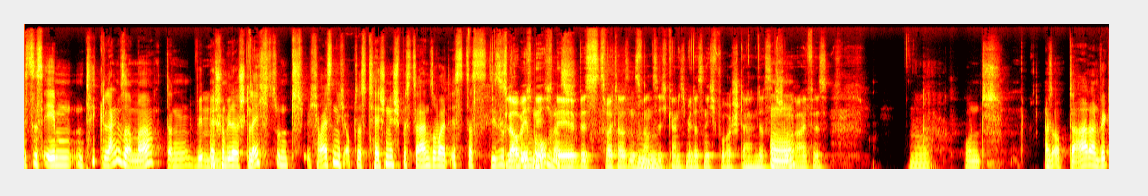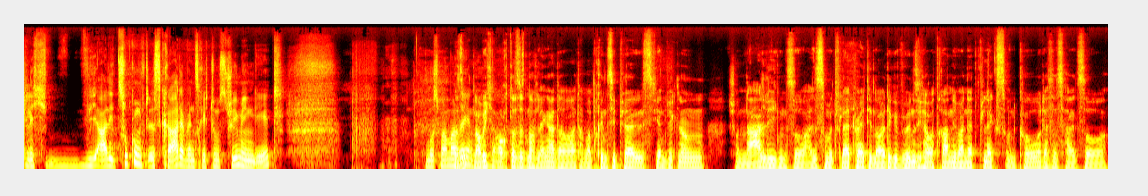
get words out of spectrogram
ist es eben ein Tick langsamer, dann wird mhm. mir schon wieder schlecht und ich weiß nicht, ob das technisch bis dahin soweit ist, dass dieses Glaube ich nicht, nee, bis 2020 mhm. kann ich mir das nicht vorstellen, dass das mhm. schon reif ist. Ja. Und also ob da dann wirklich VR die Zukunft ist, gerade wenn es Richtung Streaming geht, muss man mal also sehen. Glaube ich auch, dass es noch länger dauert, aber prinzipiell ist die Entwicklung schon naheliegend. So, also so mit Flatrate, die Leute gewöhnen sich auch dran über Netflix und Co., dass es halt so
